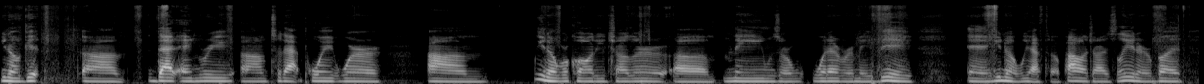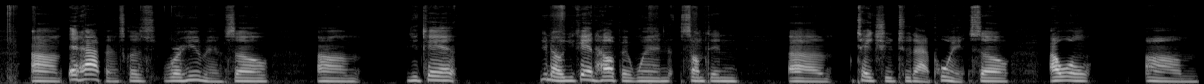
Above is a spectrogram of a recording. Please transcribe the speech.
you know get um, that angry um, to that point where um, you know we're calling each other um, names or whatever it may be. And you know we have to apologize later, but it happens because we're human. So um, you can't, you know, you can't help it when something um, takes you to that point. So I won't, um,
